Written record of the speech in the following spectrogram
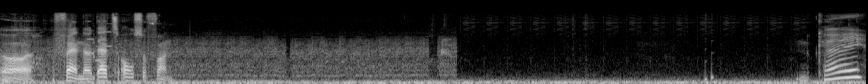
Oh, fan. Now that's also fun. Okay.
